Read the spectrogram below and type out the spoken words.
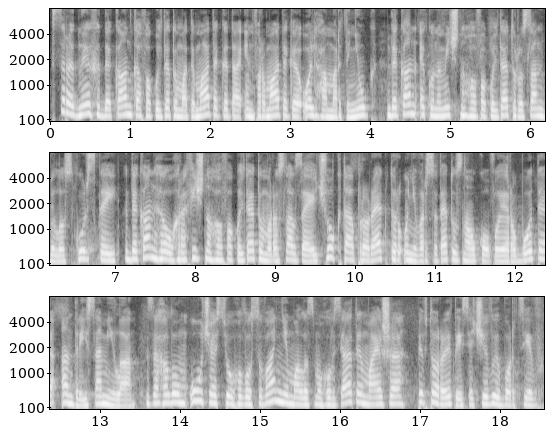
Серед них деканка факультету математики та інформатики Ольга Мартинюк, декан економічного факультету Руслан Білоскурський, декан географічного факультету Мирослав Заячук та проректор університету з наукової роботи Андрій Саміла. Загалом участь у голосуванні мали змогу взяти майже півтори тисячі виборців.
